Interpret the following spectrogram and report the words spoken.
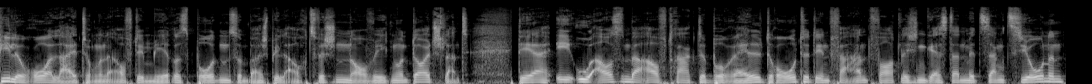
viele Rohrleitungen auf dem Meeresboden, zum Beispiel auch zwischen Norwegen und Deutschland. Der EU-Außenbeauftragte Borrell drohte den Verantwortlichen gestern mit Sanktionen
